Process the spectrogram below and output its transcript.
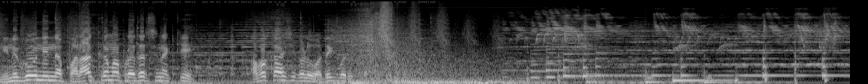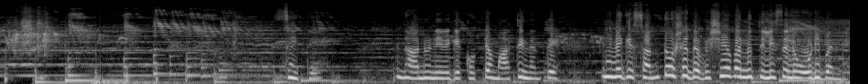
ನಿನಗೂ ನಿನ್ನ ಪರಾಕ್ರಮ ಪ್ರದರ್ಶನಕ್ಕೆ ಅವಕಾಶಗಳು ಒದಗಿ ಬರುತ್ತವೆ. ಸೀತೆ ನಾನು ನಿನಗೆ ಕೊಟ್ಟ ಮಾತಿನಂತೆ ನಿನಗೆ ಸಂತೋಷದ ವಿಷಯವನ್ನು ತಿಳಿಸಲು ಓಡಿ ಬಂದೆ.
